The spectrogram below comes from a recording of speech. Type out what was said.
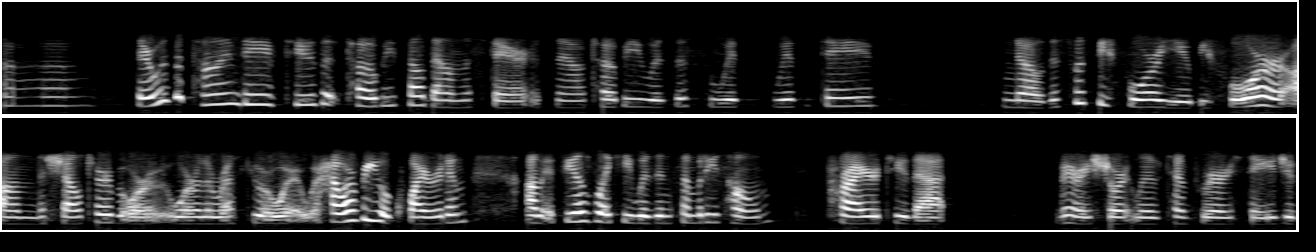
Um, there was a time, Dave, too, that Toby fell down the stairs. Now, Toby, was this with with Dave? No, this was before you, before um the shelter or or the rescue or where, however you acquired him. Um, it feels like he was in somebody's home prior to that very short-lived temporary stage of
